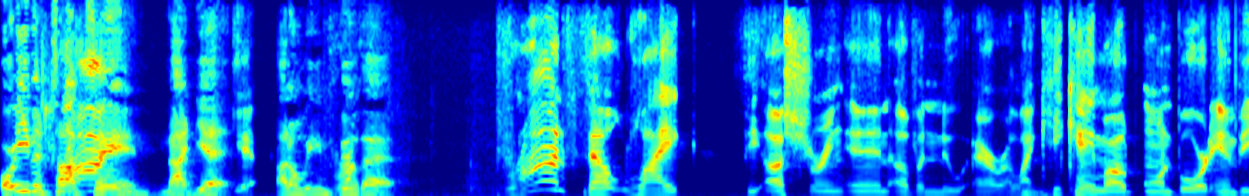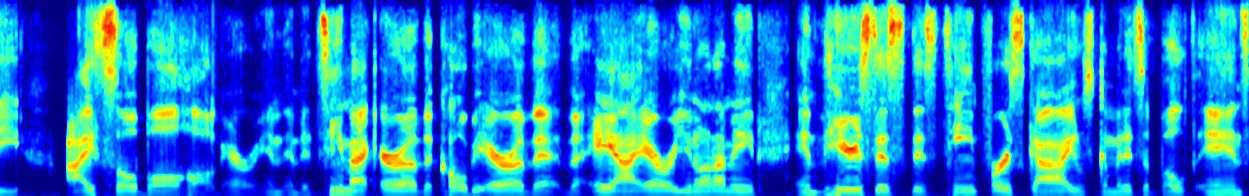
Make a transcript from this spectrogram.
Or even top ten. Not yet. Yeah. I don't even feel that. Bron felt like the ushering in of a new era. Like he came up on board in the ISO ball hog era, in, in the T Mac era, the Kobe era, the the AI era. You know what I mean? And here's this this team first guy who's committed to both ends,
